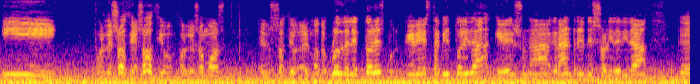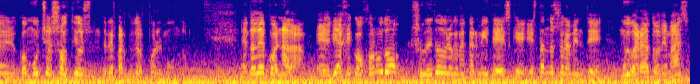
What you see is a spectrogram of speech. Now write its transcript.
y pues de socio a socio, porque somos el socio, el motoclub de lectores, pues tiene esta virtualidad que es una gran red de solidaridad con muchos socios repartidos por el mundo. Entonces, pues nada, el viaje cojonudo, sobre todo lo que me permite es que estando solamente muy barato además,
